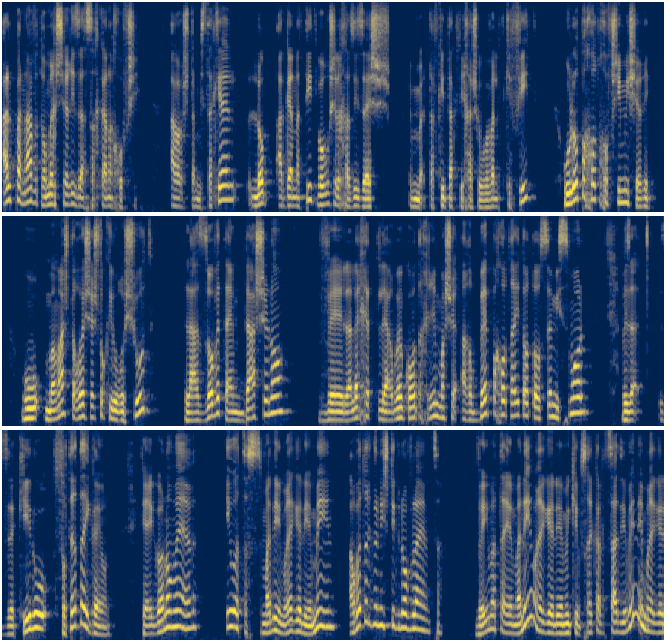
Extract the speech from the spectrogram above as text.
על פניו אתה אומר שרי זה השחקן החופשי אבל כשאתה מסתכל לא הגנתית ברור שלחזיזה יש תפקיד טקטי חשוב אבל התקפית הוא לא פחות חופשי משרי הוא ממש אתה רואה שיש לו כאילו רשות לעזוב את העמדה שלו וללכת להרבה מקומות אחרים מה שהרבה פחות ראית אותו עושה משמאל וזה זה כאילו סותר את ההיגיון כי ההיגיון אומר אם אתה שמאלי עם רגל ימין הרבה יותר הגיוני שתגנוב לאמצע ואם אתה ימני עם רגל ימין כי משחק על צד ימין עם רגל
